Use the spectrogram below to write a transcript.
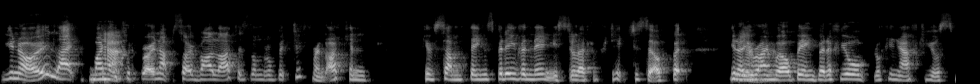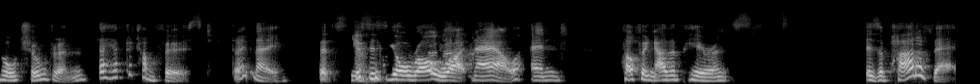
you know, like my Yeah. kids have grown up, so my life is a little bit different. I can give some things, but even then, you still have to protect yourself. But, you know, Yeah. your own well being. But if you're looking after your small children, they have to come first, don't they? That's this is your role right now. And helping other parents is a part of that,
